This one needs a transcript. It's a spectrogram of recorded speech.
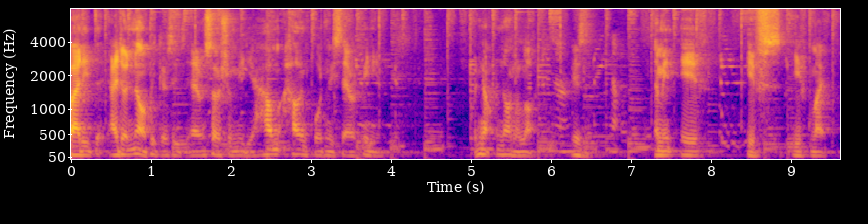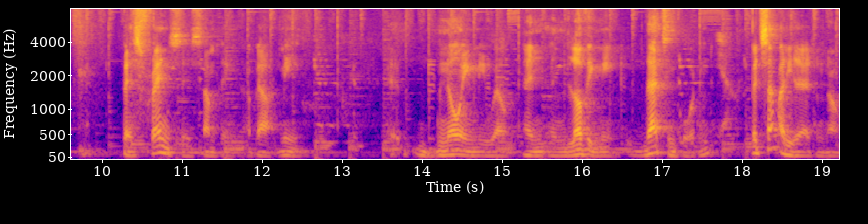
but it, I don't know because it's on social media. How, how important is their opinion? Not, not a lot, No. is it? No. I mean, if if if my best friend says something about me, uh, knowing me well and, and loving me, that's important. Yeah. But somebody that I don't know,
